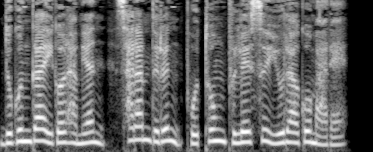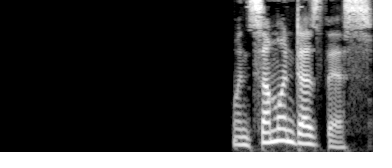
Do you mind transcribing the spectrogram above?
누군가 이걸 하면 사람들은 보통 블레스 유라고 말해. When someone does this,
